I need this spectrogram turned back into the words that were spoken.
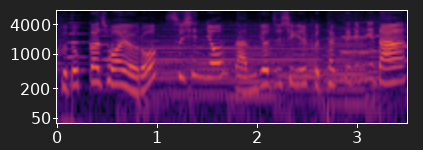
구독과 좋아요로 수신료 남겨주시길 부탁드립니다.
